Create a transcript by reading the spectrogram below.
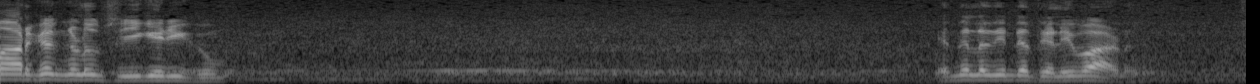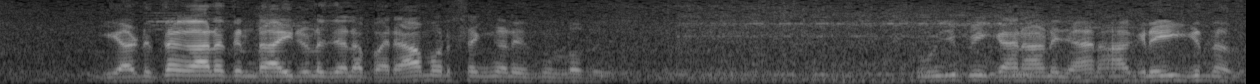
മാർഗങ്ങളും സ്വീകരിക്കും എന്നുള്ളതിന്റെ തെളിവാണ് ഈ അടുത്ത കാലത്തുണ്ടായിട്ടുള്ള ചില പരാമർശങ്ങൾ എന്നുള്ളത് സൂചിപ്പിക്കാനാണ് ഞാൻ ആഗ്രഹിക്കുന്നത്.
